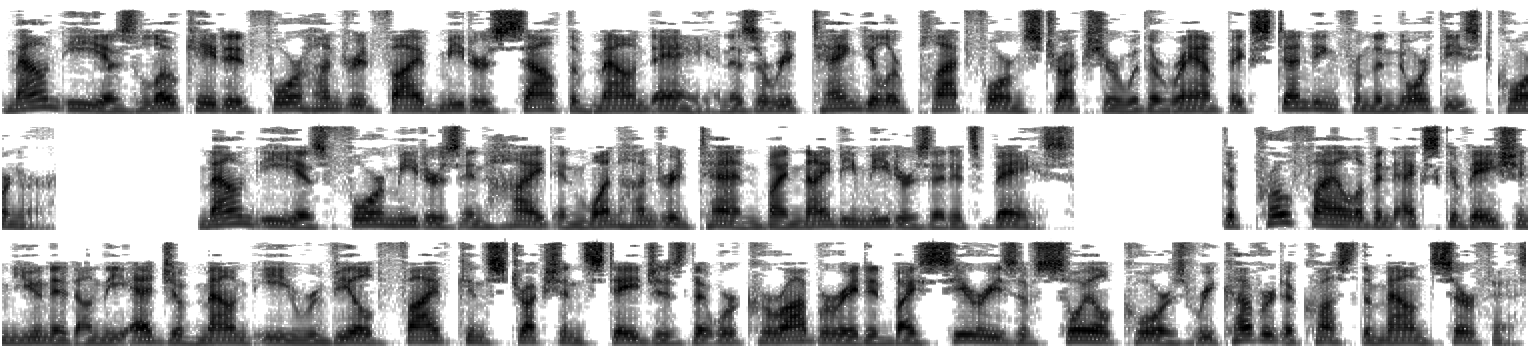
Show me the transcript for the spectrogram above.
Mound E is located 405 meters south of Mound A and is a rectangular platform structure with a ramp extending from the northeast corner. Mound E is 4 meters in height and 110 by 90 meters at its base. The profile of an excavation unit on the edge of Mound E revealed five construction stages that were corroborated by series of soil cores recovered across the mound surface.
